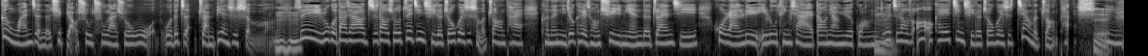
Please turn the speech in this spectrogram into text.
更完整的去表述出来说我我的转转变是什么，所以如果大家要知道说最近期的周会是什么状态，可能你就可以从去年的专辑《豁然绿》一路听下来到《酿月光》，你就会知道说、哦，OK，近期的周会是这样的状态。是。嗯，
